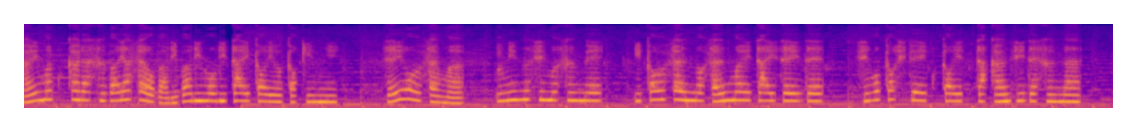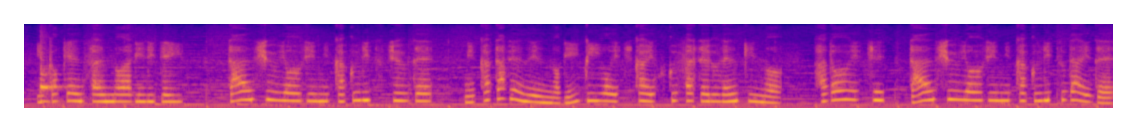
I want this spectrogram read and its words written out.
開幕から素早さをバリバリ盛りたいという時に、西王様、海主娘、伊藤さんの3枚体制で、仕事していくといった感じですな。糸剣さんのアビリティ、ターン終了時に確率中で、味方全員の BP を1回復させる連機の、波動1、ターン終了時に確率大で、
